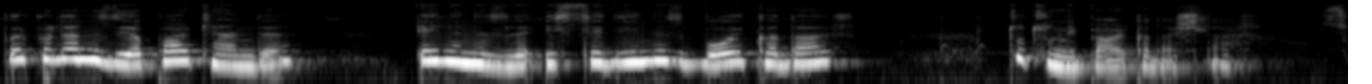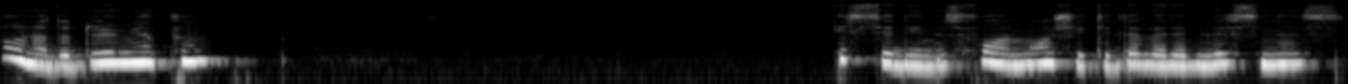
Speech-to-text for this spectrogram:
Pırpırlarınızı yaparken de elinizle istediğiniz boy kadar tutun ipi arkadaşlar. Sonra da düğüm yapın. İstediğiniz formu o şekilde verebilirsiniz.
